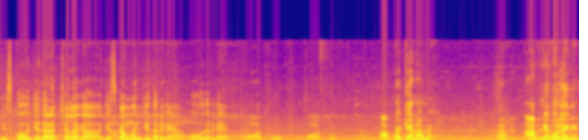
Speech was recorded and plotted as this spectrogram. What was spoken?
जिसको जिधर अच्छा लगा जिसका मन जिधर गया वो उधर गया। बहुत खूब बहुत खूब। आपका क्या नाम है? हाँ? आप नहीं बोलेंगे?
